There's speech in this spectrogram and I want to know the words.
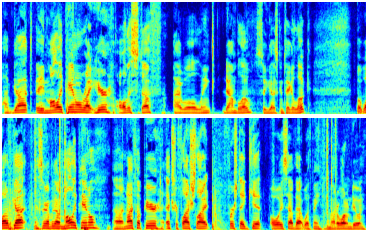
I've got a Molle panel right here. All this stuff I will link down below so you guys can take a look. But what I've got is I've got a Molle panel, uh, knife up here, extra flashlight, first aid kit. Always have that with me no matter what I'm doing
